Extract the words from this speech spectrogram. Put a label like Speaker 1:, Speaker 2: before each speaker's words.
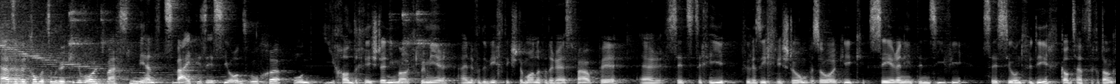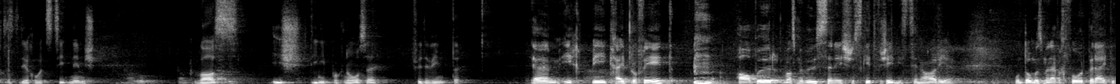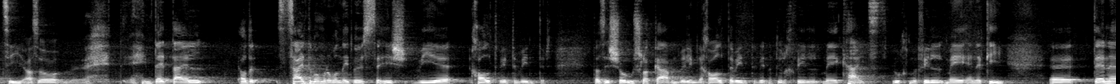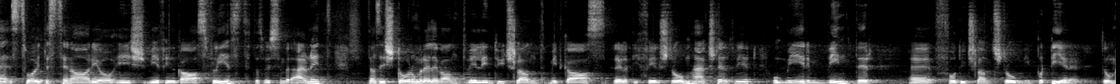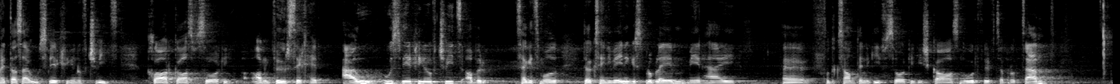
Speaker 1: Herzlich willkommen zum heutigen Wortwechsel. Wir haben die zweite Sessionswoche und ich habe den Christian Imark bei mir, einer der wichtigsten Männer der SVP. Er setzt sich ein für eine sichere Stromversorgung. Sehr eine intensive Session für dich. Ganz herzlichen Dank, dass du dir kurz Zeit nimmst. Hallo. Danke. Was ist deine Prognose für den Winter?
Speaker 2: Ähm, ich bin kein Prophet, aber was wir wissen ist, es gibt verschiedene Szenarien. Und da muss man einfach vorbereitet sein. Also äh, im Detail, oder das eine, was wir mal nicht wissen, ist, wie kalt wird der Winter. Das ist schon ausschlaggebend, weil im kalten Winter wird natürlich viel mehr geheizt, braucht man viel mehr Energie. Äh, dann das zweite Szenario ist, wie viel Gas fließt. Das wissen wir auch nicht. Das ist darum relevant, weil in Deutschland mit Gas relativ viel Strom hergestellt wird und wir im Winter äh, von Deutschland Strom importieren. Darum hat das auch Auswirkungen auf die Schweiz. Klar, Gasversorgung an und für sich hat auch Auswirkungen auf die Schweiz, aber ich sage jetzt mal, da sehe ich weniger das Problem. Wir haben äh, von der Gesamtenergieversorgung ist Gas nur 15 Prozent.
